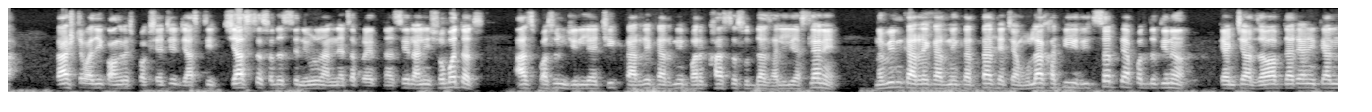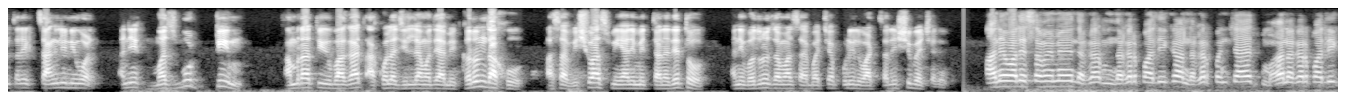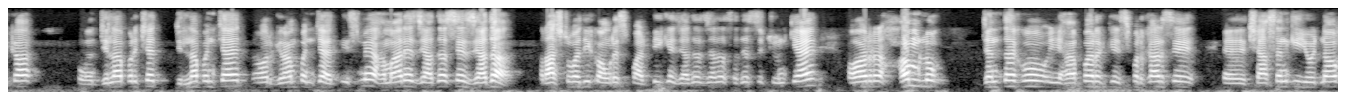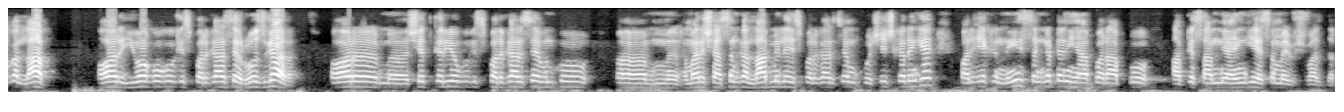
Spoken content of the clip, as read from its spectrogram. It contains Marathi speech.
राष्ट्रवादी काँग्रेस पक्षाचे जास्तीत जास्त सदस्य निवडून आणण्याचा प्रयत्न असेल आणि सोबतच आजपासून जिल्ह्याची कार्यकारिणी बरखास्त सुद्धा झालेली असल्याने नवीन कार्यकारिणी करता त्याच्या मुलाखती रितसर त्या पद्धतीनं त्यांच्यावर जबाबदारी आणि त्यानंतर एक चांगली निवड आणि एक मजबूत टीम अमरावती विभागात अकोला जिल्ह्यामध्ये आम्ही करून दाखवू असा विश्वास मी या निमित्तानं देतो. आणि बद्रू जमा साहेबाच्या पुढील वाटचाली शुभेच्छा देतो. आने वाले समय में नगर नगरपालिका नगर पंचायत महानगरपालिका जिला परिषद जिला पंचायत और ग्राम पंचायत इसमें हमारे ज्यादा से ज्यादा राष्ट्रवादी कांग्रेस पार्टी के ज्यादा से ज्यादा सदस्य चुन के आए और हम लोग जनता को यहाँ पर किस प्रकार से शासन की योजनाओं का लाभ और युवकों को किस प्रकार से रोजगार और शेतकरियों को किस प्रकार से उनको हमारे शासन का लाभ मिले इस प्रकार से हम कोशिश करेंगे और एक नई संगठन यहाँ पर आपको आपके सामने आएंगी ऐसा मैं विश्वास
